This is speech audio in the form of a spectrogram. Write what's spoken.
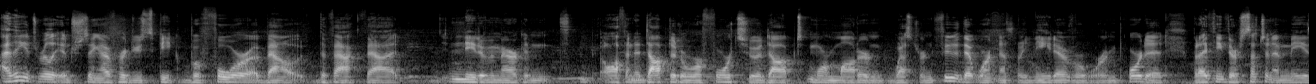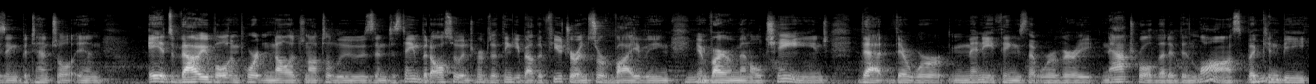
i think it's really interesting i've heard you speak before about the fact that Native Americans often adopted or were forced to adopt more modern Western food that weren't necessarily native or were imported. But I think there's such an amazing potential in a it's valuable important knowledge not to lose and disdain but also in terms of thinking about the future and surviving mm-hmm. environmental change that there were many things that were very natural that have been lost but mm-hmm. can be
